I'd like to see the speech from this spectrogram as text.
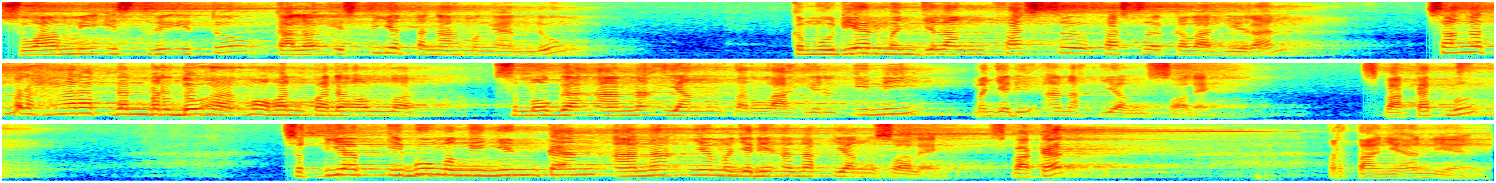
Suami istri itu kalau istrinya tengah mengandung kemudian menjelang fase-fase kelahiran sangat berharap dan berdoa mohon pada Allah semoga anak yang terlahir ini menjadi anak yang soleh. Sepakat bu? Setiap ibu menginginkan anaknya menjadi anak yang soleh. Sepakat? Pertanyaannya,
